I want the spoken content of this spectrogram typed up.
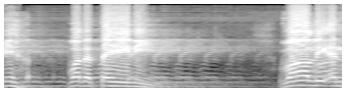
മിഹ്വദത്തൈനി വാലിഅൻ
